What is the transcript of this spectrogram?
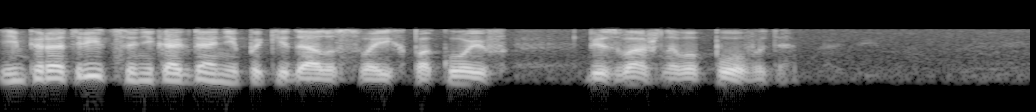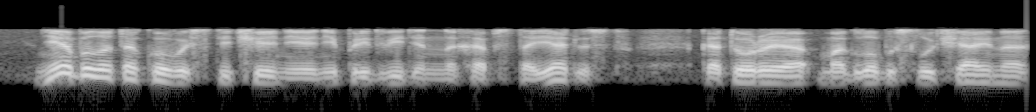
Императрица никогда не покидала своих покоев без важного повода. Не было такого стечения непредвиденных обстоятельств, которое могло бы случайно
